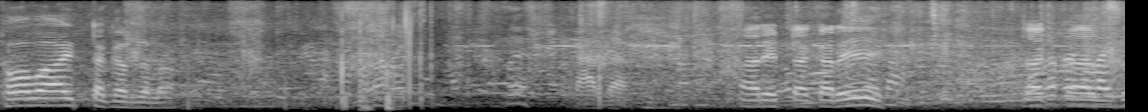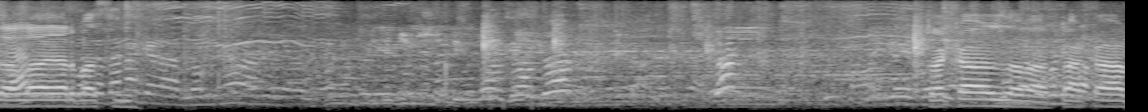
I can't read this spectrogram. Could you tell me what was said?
সবাই টাকার জ্বালা। আরে টাকা রে, টাকার জ্বালা আর বাসি টাকার জ্বালা টাকার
